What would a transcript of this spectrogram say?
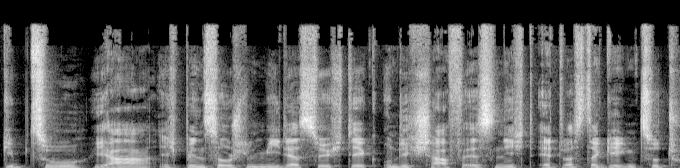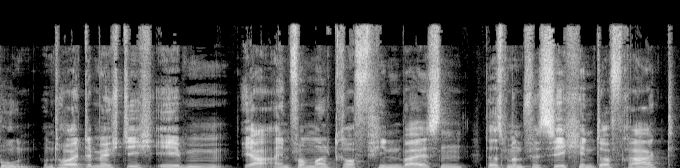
gibt zu, ja, ich bin Social Media süchtig und ich schaffe es nicht, etwas dagegen zu tun. Und heute möchte ich eben, ja, einfach mal darauf hinweisen, dass man für sich hinterfragt,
